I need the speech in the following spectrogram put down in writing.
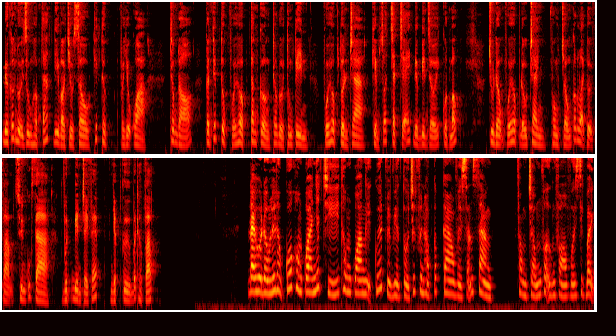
đưa các nội dung hợp tác đi vào chiều sâu, thiết thực và hiệu quả. Trong đó, cần tiếp tục phối hợp tăng cường trao đổi thông tin, phối hợp tuần tra, kiểm soát chặt chẽ đường biên giới cột mốc, chủ động phối hợp đấu tranh phòng chống các loại tội phạm xuyên quốc gia, vượt biên trái phép, nhập cư bất hợp pháp. Đại hội đồng Liên Hợp Quốc hôm qua nhất trí thông qua nghị quyết về việc tổ chức phiên họp cấp cao về sẵn sàng phòng chống và ứng phó với dịch bệnh.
